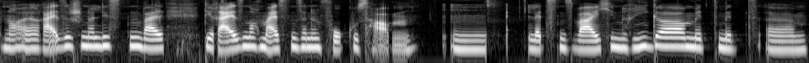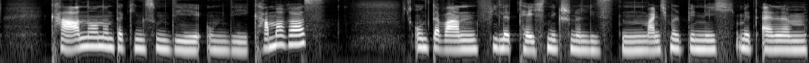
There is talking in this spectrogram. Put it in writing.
neue Reisejournalisten, weil die Reisen auch meistens einen Fokus haben. Mm, Letztens war ich in Riga mit, mit ähm, Canon und da ging es um die, um die Kameras. Und da waren viele Technikjournalisten. Manchmal bin ich mit einem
